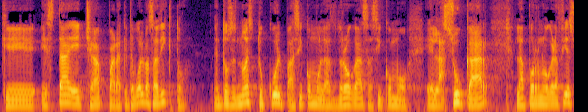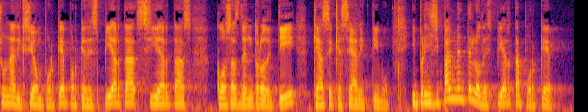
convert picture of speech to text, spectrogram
que está hecha para que te vuelvas adicto. Entonces no es tu culpa, así como las drogas, así como el azúcar, la pornografía es una adicción. ¿Por qué? Porque despierta ciertas cosas dentro de ti que hace que sea adictivo. Y principalmente lo despierta ¿por qué?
